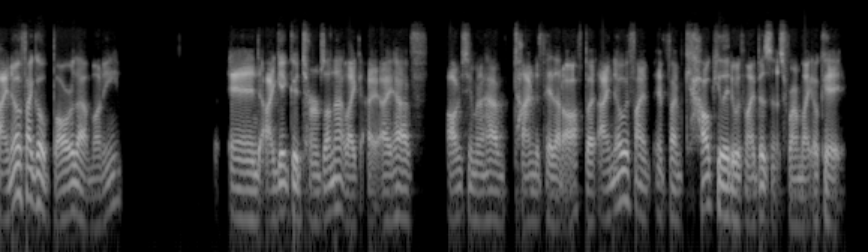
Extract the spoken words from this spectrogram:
I know if I go borrow that money and I get good terms on that, like I, I have obviously I'm gonna have time to pay that off, but I know if I'm if I'm calculated with my business where I'm like, okay,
